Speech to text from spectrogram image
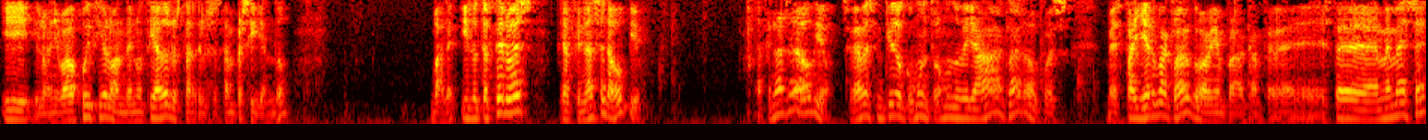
y, lo han llevado a juicio, lo han denunciado y los están persiguiendo. Vale. Y lo tercero es que al final será obvio. Al final será obvio, será de sentido común. Todo el mundo dirá, ah, claro, pues esta hierba, claro que va bien para el cáncer. Eh, este MMS,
